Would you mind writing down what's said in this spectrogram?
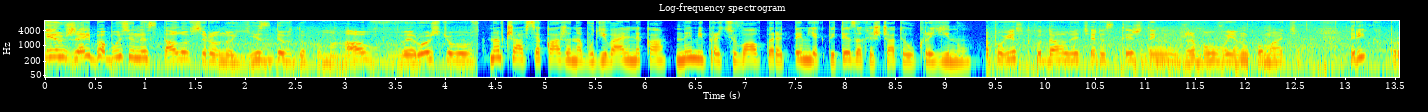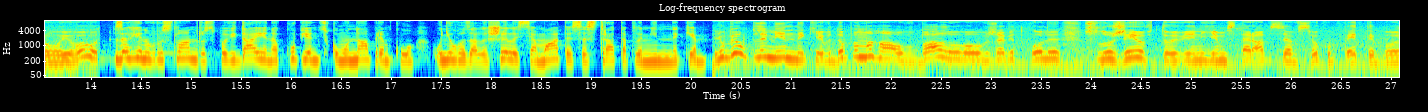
І вже й бабусі не стало, все одно їздив, допомагав, вирощував. Навчався, каже, на будівельника. Ним і працював перед тим, як піти захищати Україну. Повістку дали через тиждень, вже був у воєнкоматі. Рік провоював. Загинув Руслан, розповідає, на Куп'янському напрямку. У нього залишилися мати, сестра та племінники. Любив племінників, допомагав, балував вже відколи служив, то він їм старався все купити, бо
